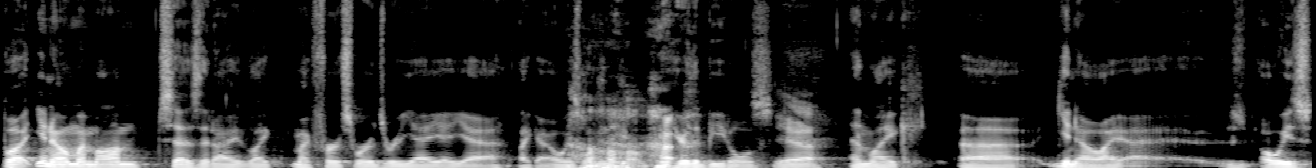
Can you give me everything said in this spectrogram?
but you know, my mom says that I like my first words were yeah, yeah, yeah. Like, I always wanted to hear the Beatles, Yeah, and like, uh, you know, I, I was always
